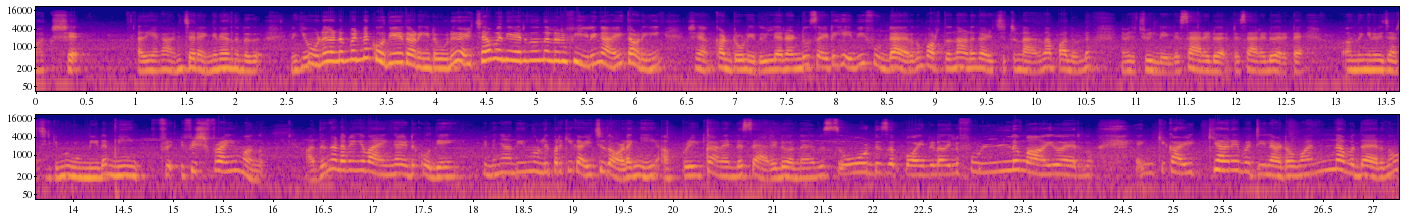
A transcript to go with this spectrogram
പക്ഷേ അത് ഞാൻ കാണിച്ചു തരാം. എങ്ങനെയാണെന്നുള്ളത് എനിക്ക് ഊണ് കണ്ടപ്പോൾ തന്നെ കൊതിയായി തുടങ്ങിയിട്ട് ഊണ് കഴിച്ചാൽ മതിയായിരുന്നു എന്നുള്ളൊരു ഫീലിംഗ് ആയി തുടങ്ങി. പക്ഷെ ഞാൻ കൺട്രോൾ ചെയ്തു. ഇല്ല രണ്ട് ദിവസമായിട്ട് ഹെവി ഫുഡായിരുന്നു പുറത്തുനിന്നാണ് കഴിച്ചിട്ടുണ്ടായിരുന്നത്. അപ്പോൾ അതുകൊണ്ട് ഞാൻ വിചാരിച്ചു ഇല്ല ഇല്ല സാലഡ് വരട്ടെ സാലഡ് വരട്ടെ. എന്നിങ്ങനെ വിചാരിച്ചിരിക്കുമ്പോൾ ഉണ്ണിയുടെ മീൻ ഫിഷ് ഫ്രൈയും വന്നു. അത് കണ്ടപ്പോൾ എനിക്ക് ഭയങ്കരമായിട്ട് കൊതിയായി. പിന്നെ ഞാൻ അതിൽ നിന്ന് ഉള്ളിപ്പറക്കി കഴിച്ചു തുടങ്ങി. അപ്പോഴേക്കാണ് എന്റെ സാലഡ് വന്നത്. ഐ വാസ് സോ ഡിസപ്പോയിന്റഡ് അതിൽ ഫുള്ള് മായുമായിരുന്നു. എനിക്ക് കഴിക്കാനേ പറ്റിയില്ല കേട്ടോ. വൻ അബദ്ധമായിരുന്നു.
